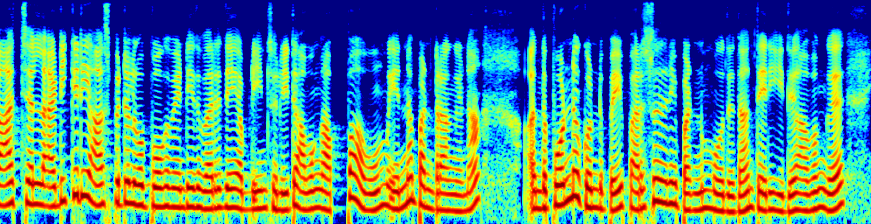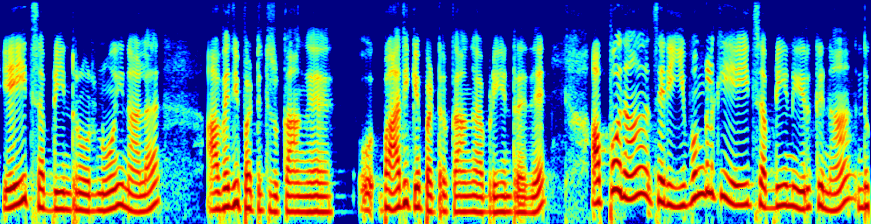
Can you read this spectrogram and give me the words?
காய்ச்சல் அடிக்கடி ஹாஸ்பிட்டலுக்கு போக வேண்டியது வருதே அப்படின்னு சொல்லிட்டு அவங்க அப்பாவும் என்ன பண்ணுறாங்கன்னா அந்த பொண்ணை கொண்டு போய் பரிசோதனை பண்ணும்போது தான் தெரியுது. அவங்க எய்ட்ஸ் அப்படின்ற ஒரு நோயினால் அவதிப்பட்டுட்டு இருக்காங்க. பாதிக்கப்பட்டிருக்காங்க அப்படின்றது. அப்போ தான் சரி இவங்களுக்கு எய்ட்ஸ் அப்படின்னு இருக்குன்னா இந்த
